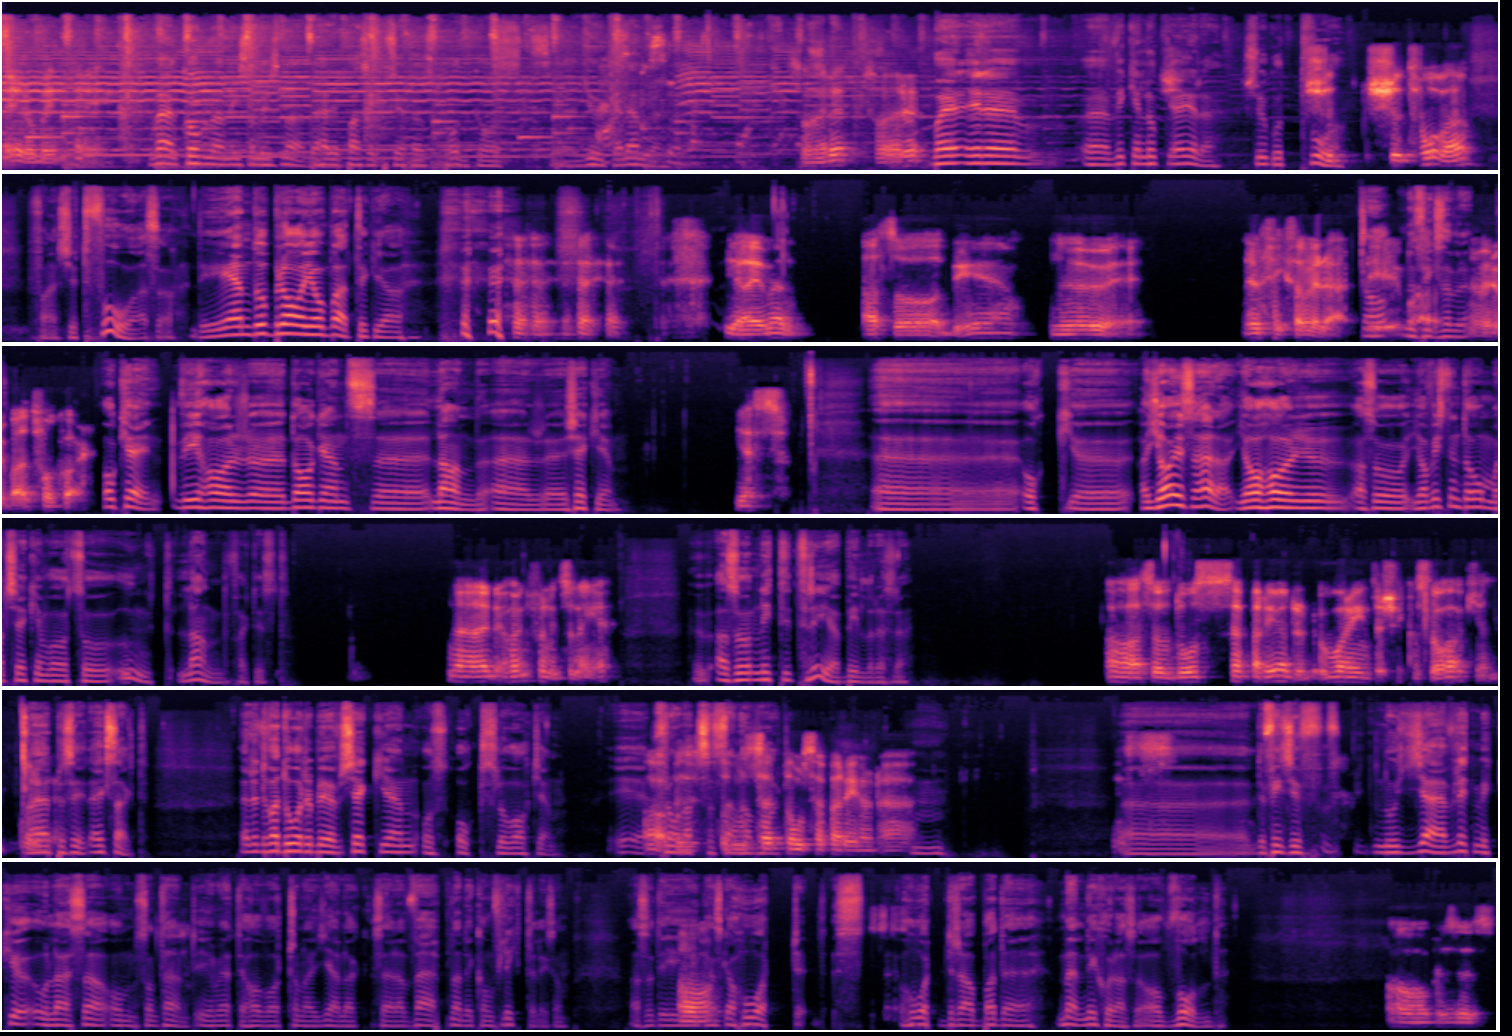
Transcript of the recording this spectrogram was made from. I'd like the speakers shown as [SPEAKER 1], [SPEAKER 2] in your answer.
[SPEAKER 1] Hej Robin, hej.
[SPEAKER 2] Välkomna ni som lyssnar. Det här är Passo Pesetas podcast eh, julkalender.
[SPEAKER 1] Så är det, så är det.
[SPEAKER 2] Vad är, är det, eh, vilken lucka är det? 22?
[SPEAKER 1] Tju- 22 va?
[SPEAKER 2] Fan 22 alltså. Det är ändå bra jobbat tycker jag.
[SPEAKER 1] Jajamän. Alltså det, nu, nu fixar vi det här.
[SPEAKER 2] Ja,
[SPEAKER 1] Det
[SPEAKER 2] nu
[SPEAKER 1] bara,
[SPEAKER 2] fixar vi det.
[SPEAKER 1] Nu är det bara två kvar.
[SPEAKER 2] Okej, vi har eh, dagens eh, land är eh, Tjeckien.
[SPEAKER 1] Yes.
[SPEAKER 2] Och ja, jag är så här, jag har ju, alltså jag visste inte om att Tjeckien var ett så ungt land faktiskt.
[SPEAKER 1] Nej, det har inte funnits så länge.
[SPEAKER 2] Alltså 93 bildades det.
[SPEAKER 1] Ja, alltså då separerade, då var det inte Tjeckoslovakien.
[SPEAKER 2] Nej,
[SPEAKER 1] det?
[SPEAKER 2] precis, exakt. Eller det var då det blev Tjeckien och, och Slovakien. Eh,
[SPEAKER 1] Ja,
[SPEAKER 2] Från att sen
[SPEAKER 1] De,
[SPEAKER 2] ha
[SPEAKER 1] se-
[SPEAKER 2] varit...
[SPEAKER 1] de separerade.
[SPEAKER 2] Mm.
[SPEAKER 1] Yes.
[SPEAKER 2] Eh, det finns ju nog jävligt mycket att läsa om sånt här i och med att det har varit såna jävla så här, väpnade konflikter liksom. Alltså det är
[SPEAKER 1] Ja.
[SPEAKER 2] ganska hårt, hårt drabbade människor alltså av våld.
[SPEAKER 1] Ja, precis.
